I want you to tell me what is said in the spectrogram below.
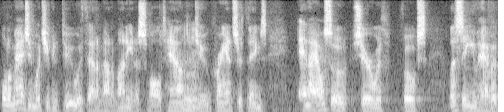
Well, imagine what you can do with that amount of money in a small town to do grants or things. And I also share with folks, let's say you have a,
